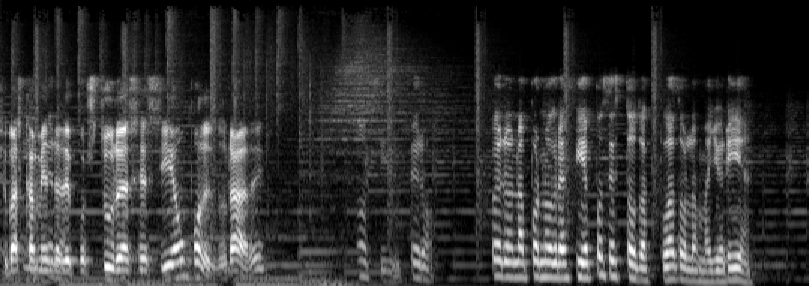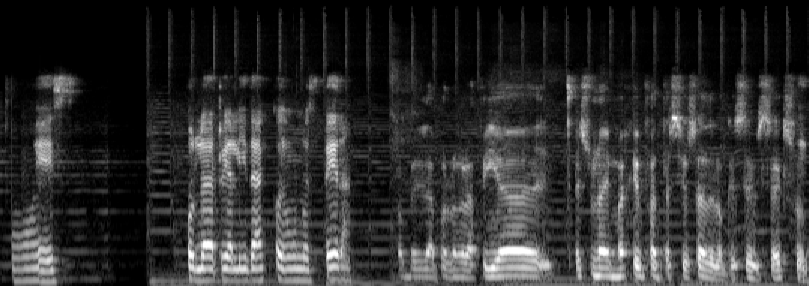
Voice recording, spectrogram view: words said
si vas Sí, cambiando pero- de posturas, así aún puedes durar, ¿eh? No, sí, pero, pero en la pornografía pues es todo actuado, la mayoría. No es por la realidad que uno espera. Hombre, la pornografía es una imagen fantasiosa de lo que es el sexo.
